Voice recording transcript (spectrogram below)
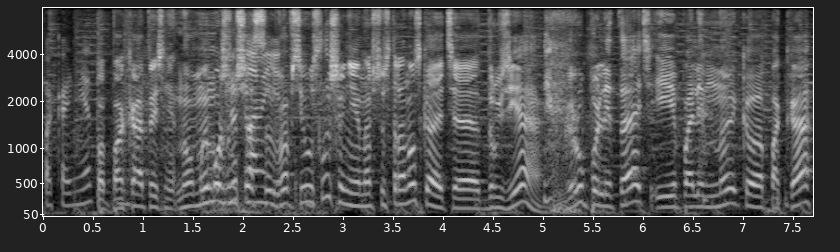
пока нет. По- Пока, то есть, не- но мы Уже можем сейчас планы во есть. всеуслышание на всю страну сказать, э, друзья, группа «Летать» и Полина Нойкова пока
